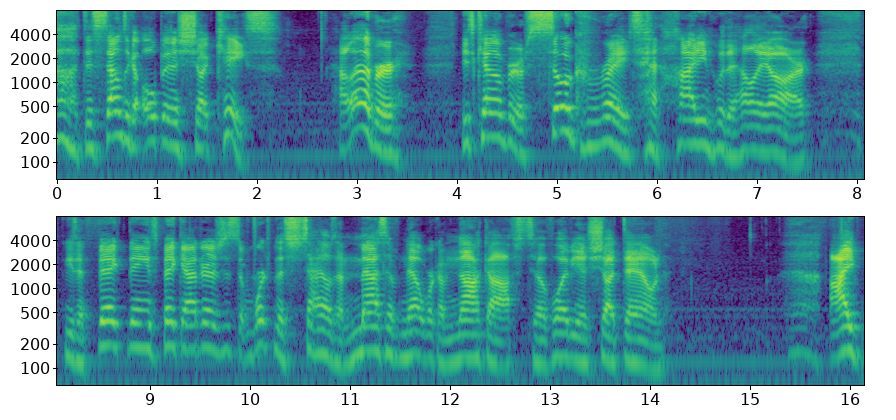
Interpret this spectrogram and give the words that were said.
this sounds like an open and shut case. However, these counterfeiters are so great at hiding who the hell they are. Using fake things, fake addresses just work from the shadows a massive network of knockoffs to avoid being shut down. I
